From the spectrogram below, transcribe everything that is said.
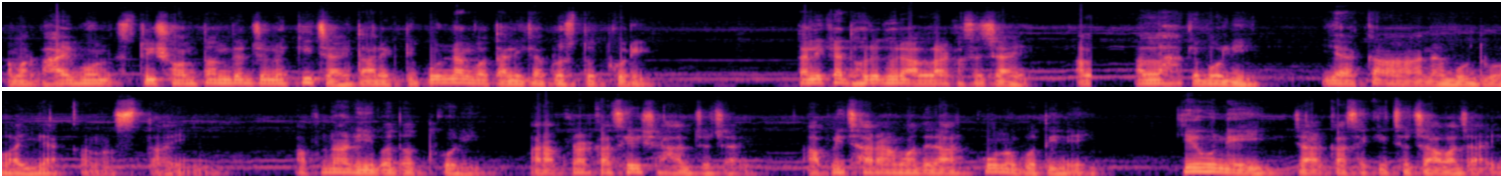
আমার ভাই বোন, স্ত্রী সন্তানদের জন্য কি চাই, তার একটি পূর্ণাঙ্গ তালিকা প্রস্তুত করি। তালিকা ধরে ধরে আল্লাহর কাছে চাই। আল্লাহকে বলি, ইয়া কান বুধু ইয়া কানাস্তাইন। আপনার ইবাদত করি, আর আপনার কাছেই সাহায্য চাই। আপনি ছাড়া আমাদের আর কোনো গতি নেই। কেউ নেই যার কাছে কিছু চাওয়া যায়।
